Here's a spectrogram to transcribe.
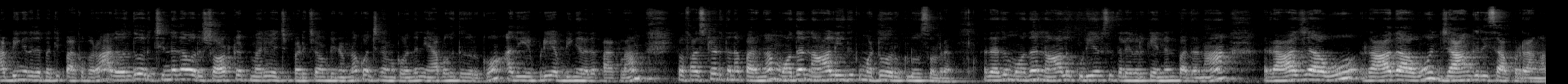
அப்படிங்கிறத பற்றி பார்க்க போகிறோம் அது வந்து ஒரு சின்னதாக ஒரு ஷார்ட்கட் மாதிரி வச்சு படித்தோம் அப்படின்னோம்னா கொஞ்சம் நமக்கு வந்து ஞாபகத்துக்கு இருக்கும். அது எப்படி அப்படிங்கிறத பார்க்கலாம். இப்போ ஃபர்ஸ்ட் எடுத்தோன்னா பாருங்க மொதல் நாலு இதுக்கு மட்டும் ஒரு க்ளூ சொல்கிறேன் அதாவது மொதல் நாலு குடியரசுத் தலைவருக்கு என்னன்னு பார்த்தோன்னா ராஜாவும் ராதாவும் ஜாங்கிரி சாப்பிட்றாங்க.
